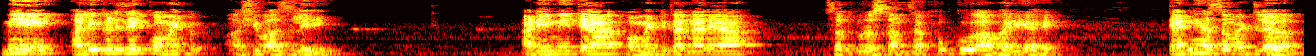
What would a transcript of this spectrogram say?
मी अलीकडेच एक कॉमेंट अशी वाचली आणि मी त्या कॉमेंट करणाऱ्या सत्पुरस्तांचा खूप खूप आभारी आहे. त्यांनी असं म्हटलं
